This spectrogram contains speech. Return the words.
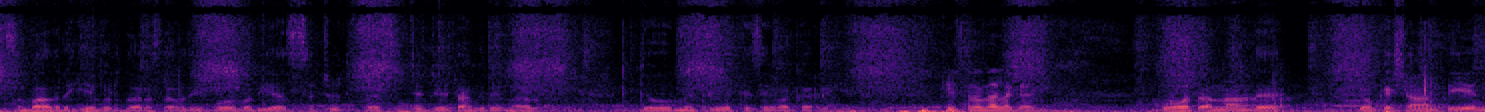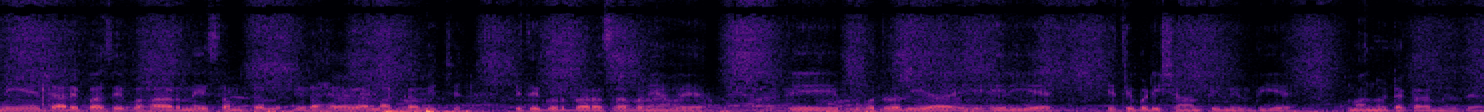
ਸੰਭਾਲ ਰਹੀ ਹੈ ਗੁਰਦੁਆਰਾ ਸਾਹਿਬ ਦੀ ਬਹੁਤ ਵਧੀਆ ਸੁਚੱਜੇ ਢੰਗ ਦੇ ਨਾਲ ਜੋ ਮਿਲਟਰੀ ਇੱਥੇ ਸੇਵਾ ਕਰ ਰਹੀ ਹੈ। ਕਿਸ ਤਰ੍ਹਾਂ ਦਾ ਲੱਗਾ ਜੀ? ਬਹੁਤ ਆਨੰਦ ਹੈ ਕਿਉਂਕਿ ਸ਼ਾਂਤੀ ਇੰਨੀ ਹੈ ਚਾਰੇ ਪਾਸੇ ਪਹਾੜ ਨੇ ਸਮਤਲ ਜਿਹੜਾ ਹੈਗਾ ਇਲਾਕਾ ਵਿੱਚ ਜਿੱਥੇ ਗੁਰਦੁਆਰਾ ਸਾਹਿਬ ਬਣਿਆ ਹੋਇਆ ਹੈ। ਤੇ ਬਹੁਤ ਵਧੀਆ ਇਹ ਏਰੀਆ ਹੈ ਜਿੱਥੇ ਬੜੀ ਸ਼ਾਂਤੀ ਮਿਲਦੀ ਹੈ ਮਨ ਨੂੰ ਟਿਕਾ ਮਿਲਦਾ ਹੈ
